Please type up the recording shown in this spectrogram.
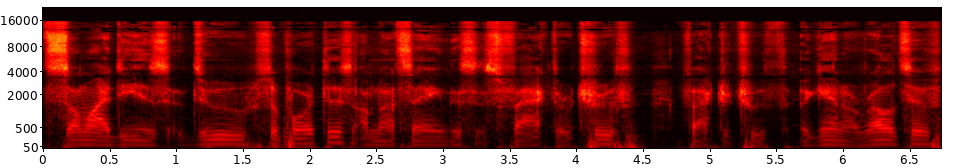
some ideas do support this. I'm not saying this is fact or truth. Fact or truth, again, are relative.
